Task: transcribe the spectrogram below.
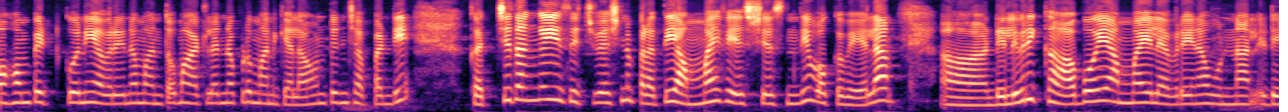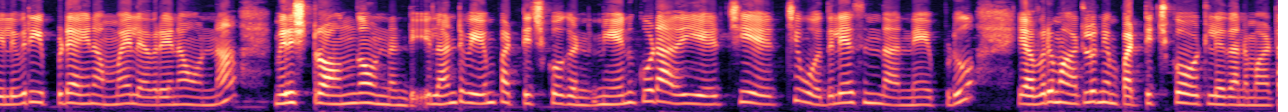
మొహం పెట్టుకొని ఎవరైనా మనతో మాట్లాడినప్పుడు మనకి ఎలా ఉంటుంది చెప్పండి? ఖచ్చితంగా ఈ సిచ్యువేషన్ ప్రతి అమ్మాయి ఫేస్ చేస్తుంది. ఒకవేళ డెలివరీ కాబోయే అమ్మాయిలు ఎవరైనా ఉన్నా, డెలివరీ ఇప్పుడే అయిన అమ్మాయిలు ఎవరైనా ఉన్నా మీరు స్ట్రాంగ్‌గా ఉండండి. ఇలాంటివి ఏం పట్టించుకోకండి. నేను కూడా అలా ఏడ్చి, ఏడ్చి వదిలేసిన దాన్నే ఇప్పుడు. ఎవరి మాటలు నేను పట్టించుకోవట్లేదు అనమాట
